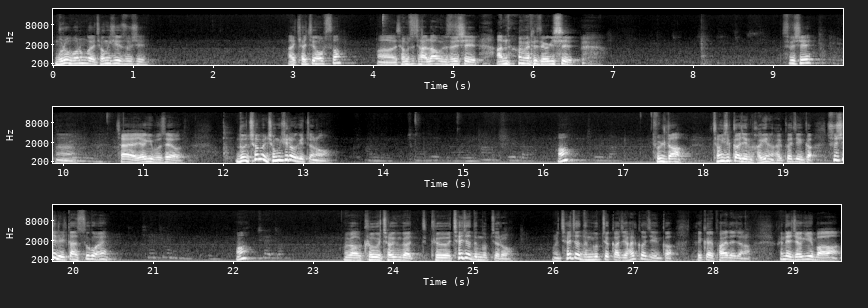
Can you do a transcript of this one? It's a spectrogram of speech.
물어보는 거야. 정시, 수시. 아, 결정 없어? 어, 점수 잘 나오면 수시, 안 나오면 정시. 수시? 어. 자, 여기 보세요. 너 처음에 정시라고 했잖아. 어? 둘 다. 정시까지는 가기는 갈 거지. 그러니까 수시를 일단 쓰고 해. 어? 그러니까 그 저기 그러니까 그 최저 등급제로 최저 등급제까지 할 거지. 그러니까 여기까지 봐야 되잖아. 근데 저기 봐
